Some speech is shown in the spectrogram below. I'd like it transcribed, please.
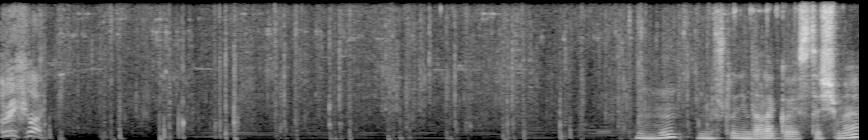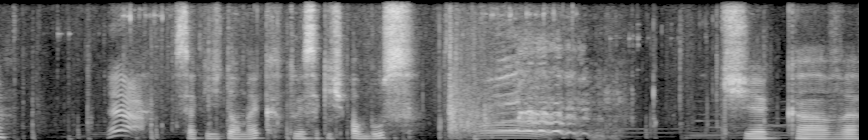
Rychle! Mhm, już tu niedaleko jesteśmy. Jest jakiś domek, tu jest jakiś obóz. Ciekawe.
